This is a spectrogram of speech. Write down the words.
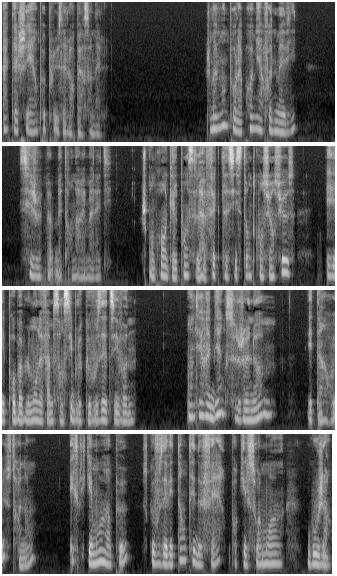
attachés un peu plus à leur personnel. Je me demande pour la première fois de ma vie si je vais me mettre en arrêt maladie. Je comprends à quel point cela affecte l'assistante consciencieuse et probablement la femme sensible que vous êtes, Yvonne. On dirait bien que ce jeune homme est un rustre, non? Expliquez-moi un peu ce que vous avez tenté de faire pour qu'il soit moins goujat.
